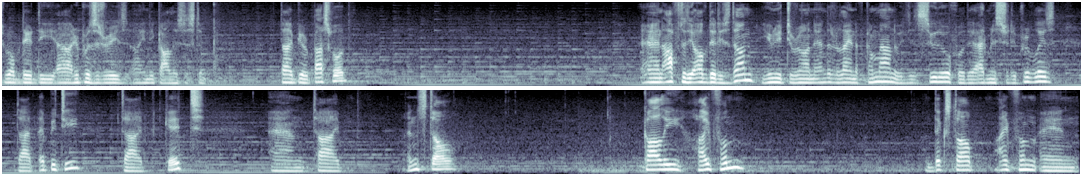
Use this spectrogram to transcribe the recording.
to update the uh, repositories uh, in the Kali system. Type your password and after the update is done you need to run another line of command which is sudo for the administrative privilege type apt type get and type install kali hyphen desktop hyphen and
